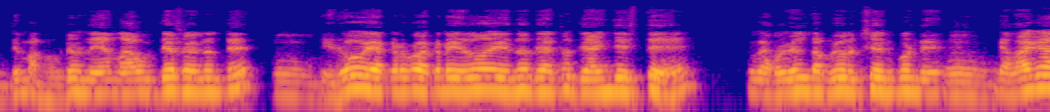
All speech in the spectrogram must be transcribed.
అంటే మన నేను నా ఉద్దేశం ఏంటంటే ఏదో ఎక్కడికో అక్కడ ఏదో ఏదో దాంట్లో జాయిన్ చేస్తే ఒక అరవై వేలు డెబ్బై వేలు వచ్చాయి అనుకోండి. అలాగా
